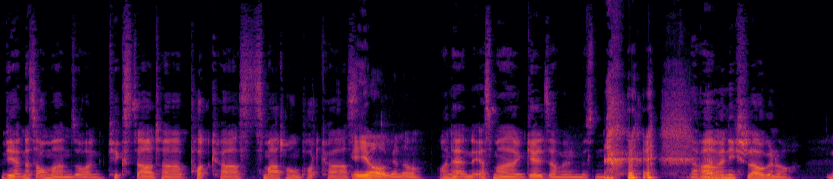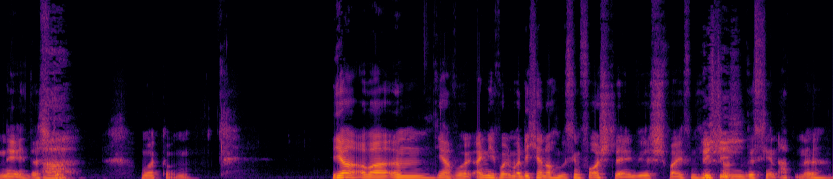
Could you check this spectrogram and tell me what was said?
Wir hätten das auch machen sollen. Kickstarter, Podcast, Smart Home Podcast. Ja, genau. Und hätten erstmal Geld sammeln müssen. Da waren Ja. wir nicht schlau genug. nee, das stimmt. Ah, Mal gucken. Ja, aber ähm, ja, woll, eigentlich wollten wir dich ja noch ein bisschen vorstellen. Wir schweifen hier Richtig. schon ein bisschen ab, ne?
